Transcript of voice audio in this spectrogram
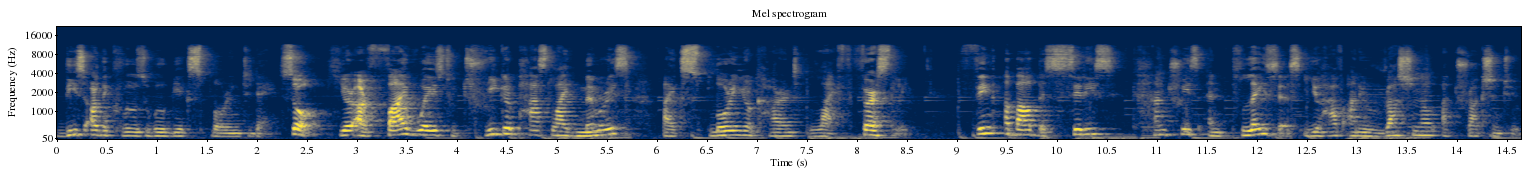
These are the clues we'll be exploring today. So, here are five ways to trigger past life memories by exploring your current life. Firstly, think about the cities, countries, and places you have an irrational attraction to.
